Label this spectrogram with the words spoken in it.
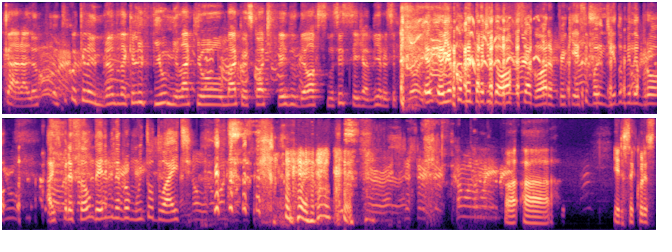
Caralho, eu, eu fico aqui lembrando daquele filme lá que o Michael Scott fez no The Office. Não sei se vocês já viram esse episódio. Eu, eu ia comentar de The Office agora, porque esse bandido me lembrou. A expressão dele me lembrou muito o Dwight. A, a- ele sequest-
